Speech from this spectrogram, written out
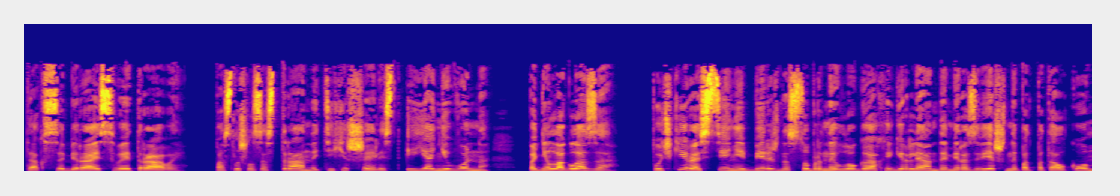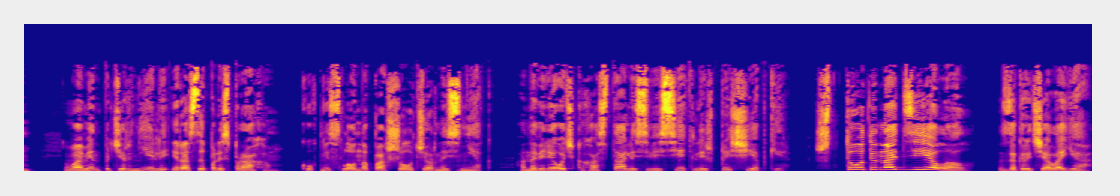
Так собирай свои травы. Послышался странный тихий шелест, и я невольно подняла глаза. Пучки растений, бережно собранные в лугах и гирляндами, развешанные под потолком, в момент почернели и рассыпались прахом. В кухне словно пошел черный снег, а на веревочках остались висеть лишь прищепки. «Что ты наделал?» — закричала я.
